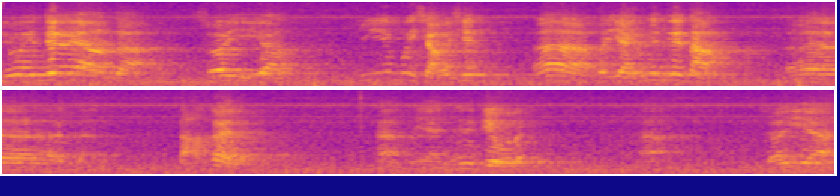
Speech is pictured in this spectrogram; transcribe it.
因为这样子，所以呀、啊，一不小心啊，把眼睛给打，呃，打坏了，啊，眼睛丢了。所以啊，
